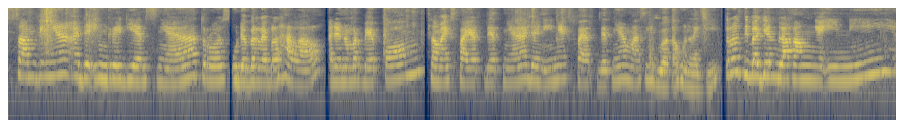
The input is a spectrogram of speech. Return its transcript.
sampingnya ada ingredientsnya, terus udah berlabel halal, ada nomor BPOM sama expired date-nya dan ini expired date-nya masih 2 tahun lagi. Terus di bagian belakangnya ini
